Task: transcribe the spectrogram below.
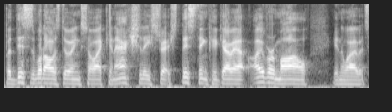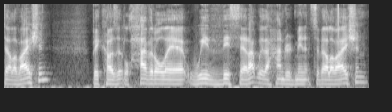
but this is what I was doing so I can actually stretch. This thing could go out over a mile in the way of its elevation because it'll have it all there with this setup with 100 minutes of elevation.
